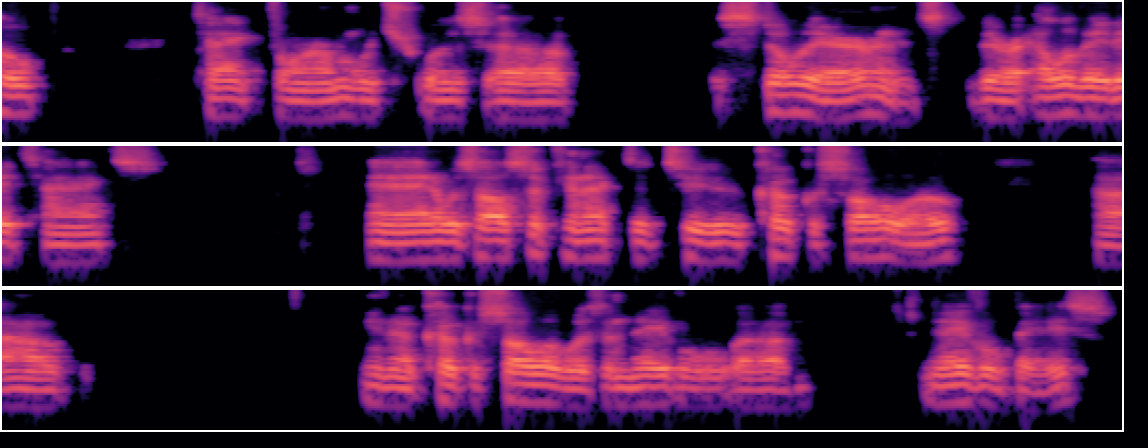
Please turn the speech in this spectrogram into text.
Hope tank farm, which was uh, still there, and it's, there are elevated tanks. And it was also connected to Coco Solo. Uh, you know, Coco Solo was a naval uh, naval base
